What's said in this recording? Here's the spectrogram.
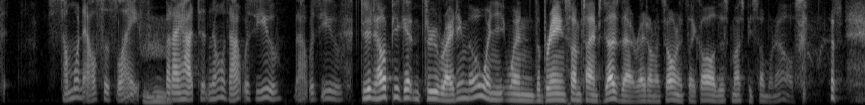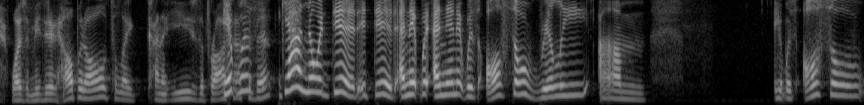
th- someone else's life. Mm-hmm. But I had to know that was you. That was you. Did it help you getting through writing though? When you when the brain sometimes does that right on its own, it's like, oh, this must be someone else. was it me? Did it help at all to like kind of ease the process it was a bit? yeah no it did it did and it wa- and then it was also really um it was also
